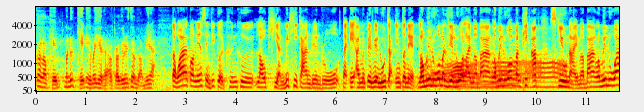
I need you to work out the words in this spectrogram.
ก็เราเขียนมนุษย์เขียนเองไม่ใช่เหรออัลกอริทึมแบบเนี้ย แต่ว่าตอนนี้สิ่งที่เกิดขึ้นคือเราเขียนวิธีการเรียนรู้ แต่ AI มันไปเรียนรู้จากอินเทอร์เน็ต เราไม่รู้ว่ามันเรียนรู้อะไรมาบ้าง เราไม่รู้ว่ามัน pick up skill ไหนมาบ้าง เราไม่รู้ว่า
